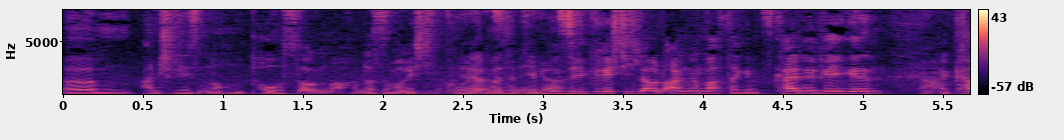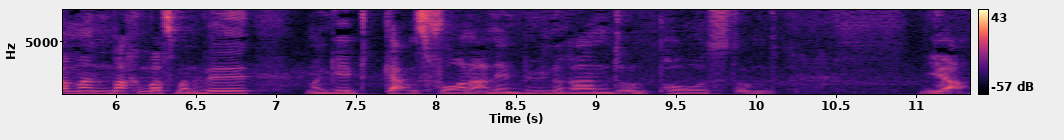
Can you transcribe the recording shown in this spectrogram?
ähm, anschließend noch einen Postdown machen. Das ist immer richtig cool. Ja, da wird halt die. Musik richtig laut angemacht, dann gibt es keine Regeln, Ja. dann kann man machen, was man will. Man geht ganz vorne an den Bühnenrand und post und ja,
